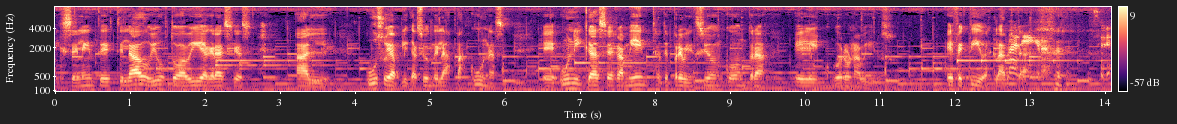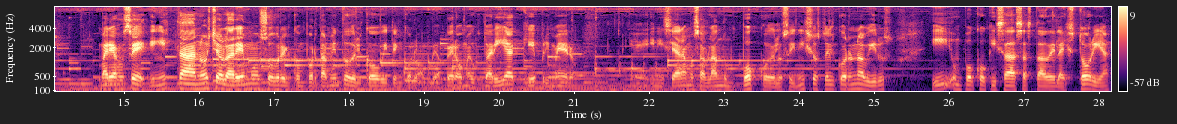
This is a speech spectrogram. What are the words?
Excelente de este lado. Vivo todavía gracias al uso y aplicación de las vacunas, eh, únicas herramientas de prevención contra el coronavirus. Efectivas, claro. Me alegra. sí. María José, en esta noche hablaremos sobre el comportamiento del COVID en Colombia, pero me gustaría que primero eh, iniciáramos hablando un poco de los inicios del coronavirus y un poco quizás hasta de la historia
